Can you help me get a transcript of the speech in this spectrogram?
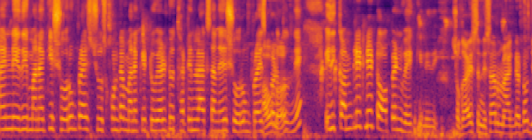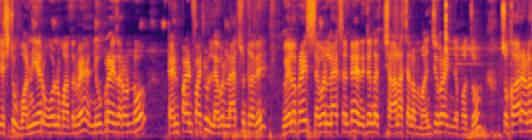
అండ్ ఇది మనకి షోరూమ్ ప్రైస్ చూసుకుంటే మనకి ట్వెల్వ్ టు థర్టీన్ ల్యాక్స్ అనేది షోరూమ్ ప్రైస్? పడుతుంది. ఇది కంప్లీట్లీ టాప్ అండ్ వెహికల్ ఇది. So guys Nissan Magnite just one year old మాత్రమే. New price around ten point five to eleven lakhs ఉంటుంది. వేల ప్రైస్ సెవెన్ ల్యాక్స్ అంటే నిజంగా చాలా చాలా మంచి ప్రైస్ అని చెప్పొచ్చు. సో కార్ ఎలా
